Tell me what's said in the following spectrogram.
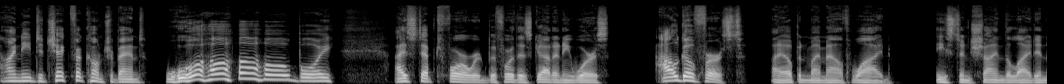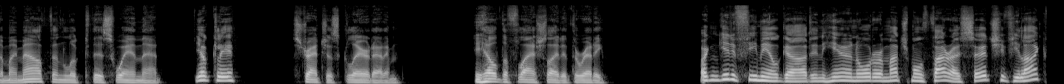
I need to check for contraband. Whoa, boy. I stepped forward before this got any worse. I'll go first. I opened my mouth wide. Easton shined the light into my mouth and looked this way and that. You're clear. Stratt glared at him. He held the flashlight at the ready. I can get a female guard in here and order a much more thorough search if you like.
